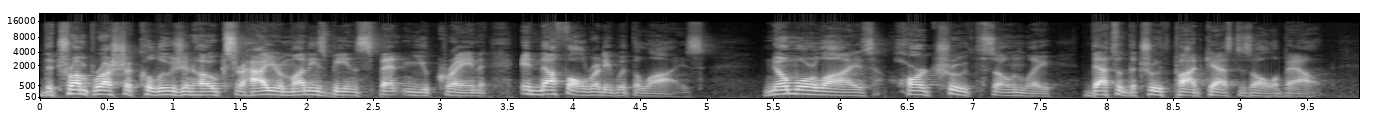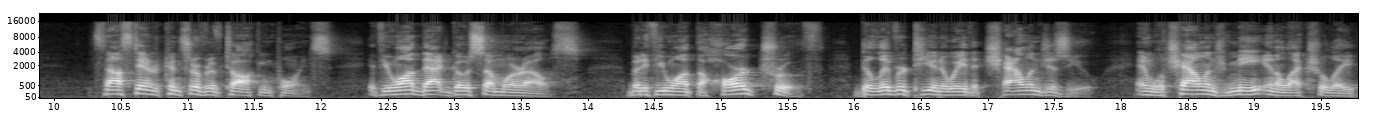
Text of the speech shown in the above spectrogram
the Trump Russia collusion hoax, or how your money's being spent in Ukraine. Enough already with the lies. No more lies, hard truths only. That's what the Truth Podcast is all about. It's not standard conservative talking points. If you want that, go somewhere else. But if you want the hard truth delivered to you in a way that challenges you and will challenge me intellectually,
